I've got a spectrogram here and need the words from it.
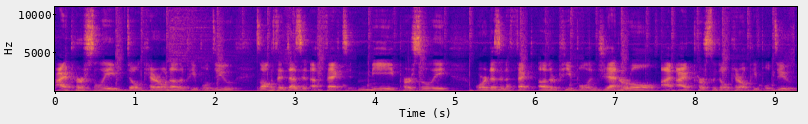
I personally don't care what other people do. As long as it doesn't affect me personally or it doesn't affect other people in general, I, I, personally don't care what people do.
